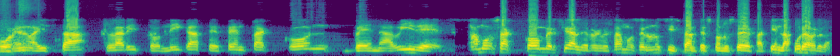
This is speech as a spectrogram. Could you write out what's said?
Bueno, ahí está clarito, Liga 60 con Benavides. Vamos a comerciales, regresamos en unos instantes con ustedes aquí en La Pura Verdad.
